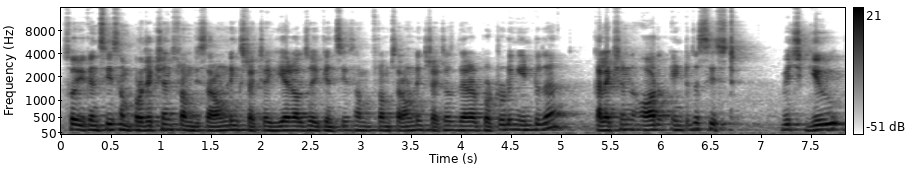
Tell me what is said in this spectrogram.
So you can see some projections from the surrounding structure. Here also you can see some from surrounding structures. That are protruding into the collection or into the cyst which give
